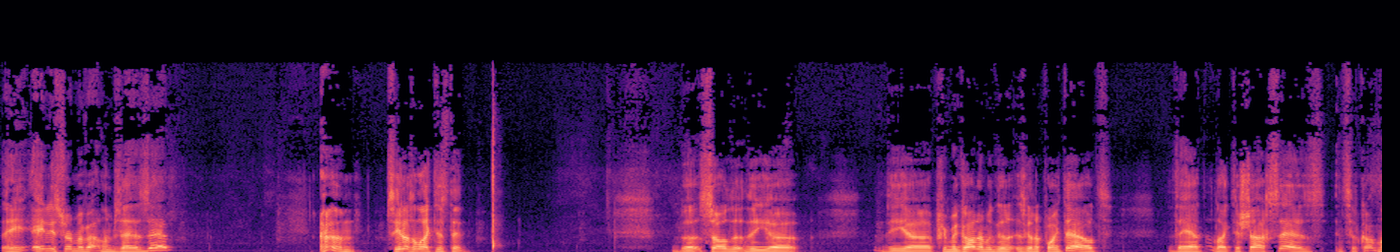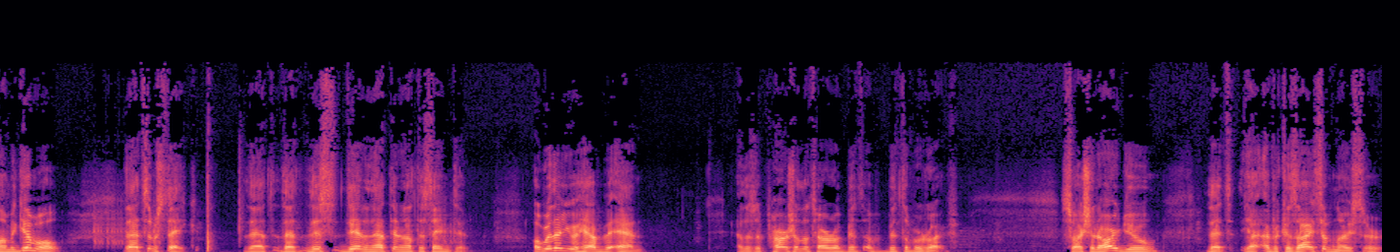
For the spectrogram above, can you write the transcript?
that he ate his from about him So he doesn't like this din. So the the uh, the uh, Pri Megadim is going to point out that, like the Shach says in Sivkot Lam Gimel, that's a mistake. That that this din and that din are not the same din. Over there you have the and there's a parish of the Torah, a bit of bit of a drive. So I should argue that yeah, because I have noiser,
